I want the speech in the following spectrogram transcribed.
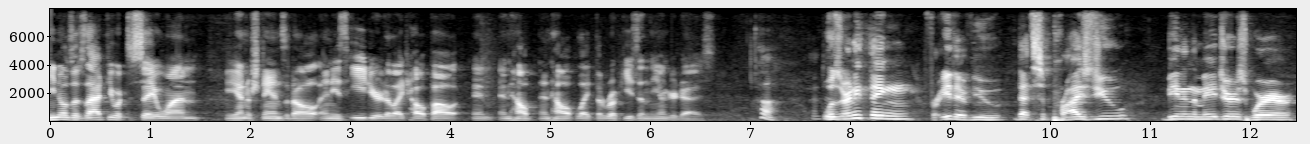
he knows exactly what to say when. He understands it all, and he's eager to like help out and, and help and help like the rookies and the younger guys. Huh? Was there anything for either of you that surprised you being in the majors where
